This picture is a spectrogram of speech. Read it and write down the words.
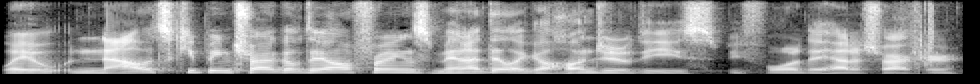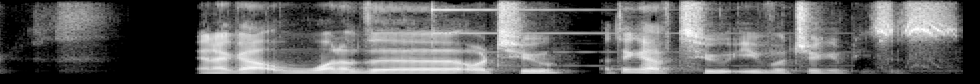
Wait, now it's keeping track of the offerings? Man, I did like a hundred of these before they had a tracker. And I got one of the, or two? I think I have two evil chicken pieces.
